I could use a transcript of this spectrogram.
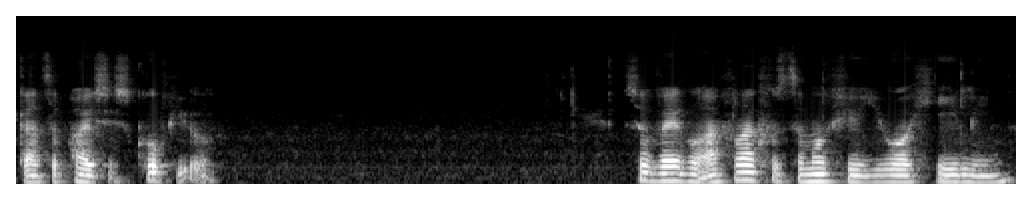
Cancer, Pisces, Scorpio. So Virgo, I feel like for some of you, you are healing.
